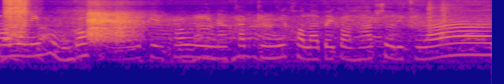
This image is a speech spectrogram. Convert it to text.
รับวันนี้ผมก็ขอเพียงเท่านี้นะครับคลิปนี้ขอลาไปก่อนครับ สวัสดีครับ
